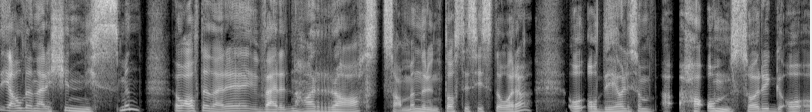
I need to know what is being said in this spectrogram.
i all den der kynismen, og alt det der verden har rast sammen rundt oss de siste åra. Og, og det å liksom ha omsorg og,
